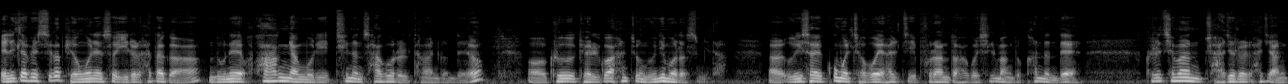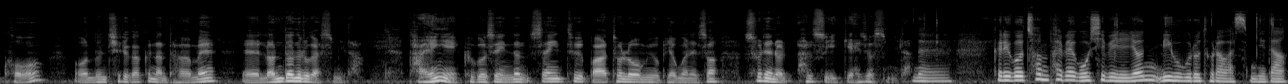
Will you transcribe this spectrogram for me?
엘리자베스가 병원에서 일을 하다가 눈에 화학약물이 튀는 사고를 당한 건데요. 어, 그 결과 한쪽 눈이 멀었습니다. 어, 의사의 꿈을 접어야 할지 불안도 하고 실망도 컸는데 그렇지만 좌절을 하지 않고 어, 눈 치료가 끝난 다음에 에, 런던으로 갔습니다. 다행히 그곳에 있는 세인트 바톨로뮤 병원에서 수련을 할 수 있게 해줬습니다. 네. 그리고 1851년 미국으로 돌아왔습니다.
